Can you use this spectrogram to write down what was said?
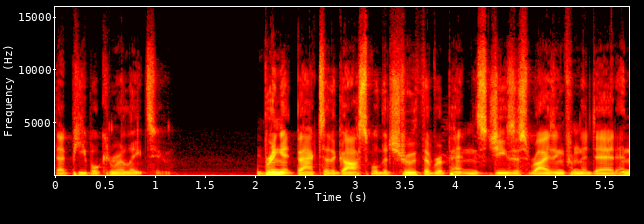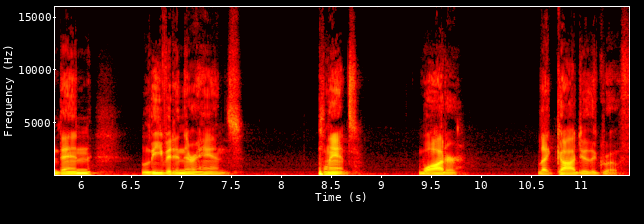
that people can relate to. Bring it back to the gospel, the truth of repentance, Jesus rising from the dead, and then leave it in their hands. Plant, water, let God do the growth.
